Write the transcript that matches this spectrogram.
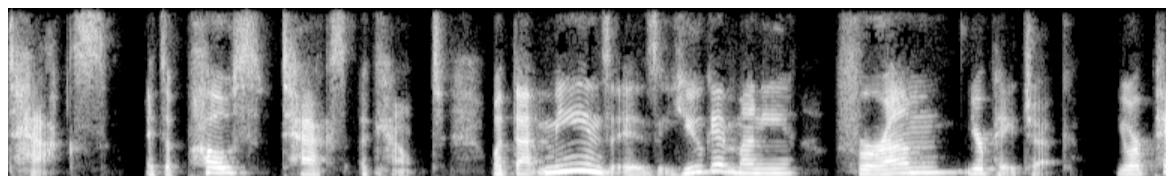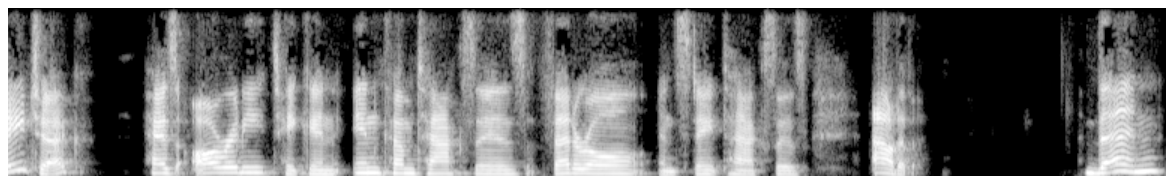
tax. It's a post tax account. What that means is you get money from your paycheck. Your paycheck has already taken income taxes, federal and state taxes out of it. Then,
